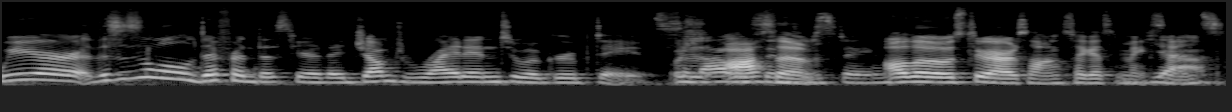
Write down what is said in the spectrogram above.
we are. This is a little different this year. They jumped right into a group date, so Which is awesome. interesting. Although it was three hours long, so I guess it makes yeah, sense.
